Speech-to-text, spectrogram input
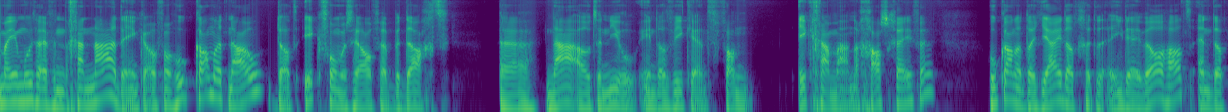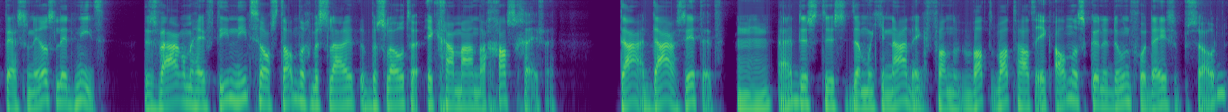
Maar je moet even gaan nadenken over hoe kan het nou dat ik voor mezelf heb bedacht. eh, na oud en nieuw in dat weekend. van ik ga maandag gas geven. Hoe kan het dat jij dat idee wel had en dat personeelslid niet? Dus waarom heeft die niet zelfstandig besluit, besloten: ik ga maandag gas geven? Daar, daar zit het. mhm, dus, dus dan moet je nadenken van wat, wat had ik anders kunnen doen voor deze persoon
